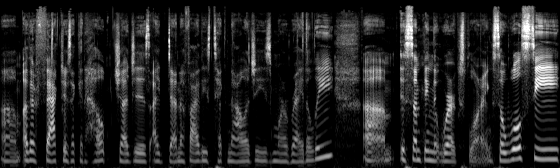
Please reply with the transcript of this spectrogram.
um, other factors that could help judges identify these technologies more readily um, is something that we're exploring. So we'll see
